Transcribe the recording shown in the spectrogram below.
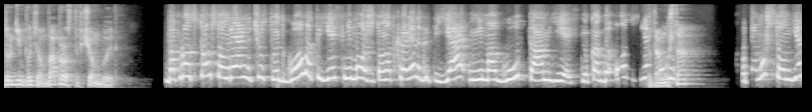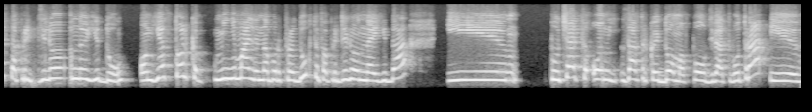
другим путем. Вопрос-то в чем будет? Вопрос в том, что он реально чувствует голод и есть не может. Он откровенно говорит, я не могу там есть. Ну, как бы он ест... Потому что? Потому что он ест определенную еду. Он ест только минимальный набор продуктов, определенная еда. И получается, он завтракает дома в пол девятого утра и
